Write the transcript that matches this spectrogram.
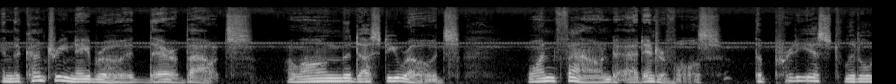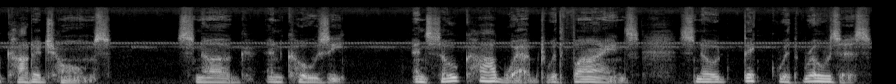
In the country neighborhood thereabouts, along the dusty roads, one found at intervals the prettiest little cottage homes, snug and cozy, and so cobwebbed with vines, snowed thick with roses,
